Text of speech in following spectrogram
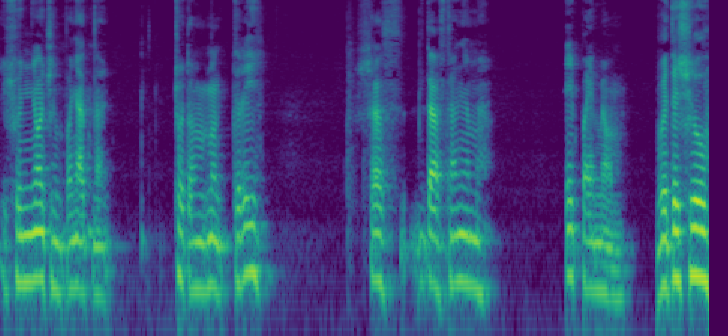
Еще не очень понятно, что там внутри. Сейчас достанем и поймем. Вытащил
